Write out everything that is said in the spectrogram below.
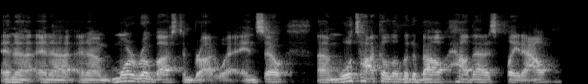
in a, in a, in a more robust and broad way. And so um, we'll talk a little bit about how that has played out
